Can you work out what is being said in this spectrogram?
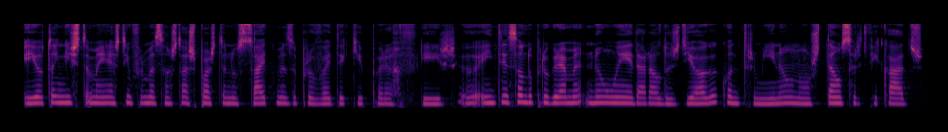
E eu tenho isto também, esta informação está exposta no site, mas aproveito aqui para referir. A intenção do programa não é dar aulas de yoga quando terminam, não estão certificados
